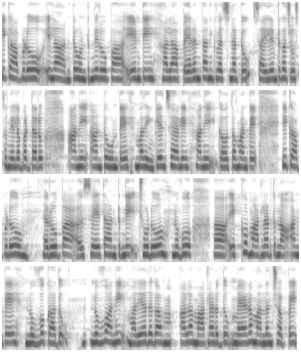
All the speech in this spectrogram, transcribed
ఇక అప్పుడు ఇలా అంటూ ఉంటుంది రూప ఏంటి? అలా పేరంటానికి వచ్చినట్టు సైలెంట్గా చూస్తూ నిలబడ్డారు అని అంటూ ఉంటే మరి ఇంకేం చేయాలి? అని గౌతమ్ అంటే. ఇక అప్పుడు రూప శ్వేత అంటుంది చూడు నువ్వు ఎక్కువ మాట్లాడుతున్నావు అంటే నువ్వు కాదు. నువ్వు అని మర్యాదగా అలా మాట్లాడొద్దు. మేడం అన్నని చెప్పి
